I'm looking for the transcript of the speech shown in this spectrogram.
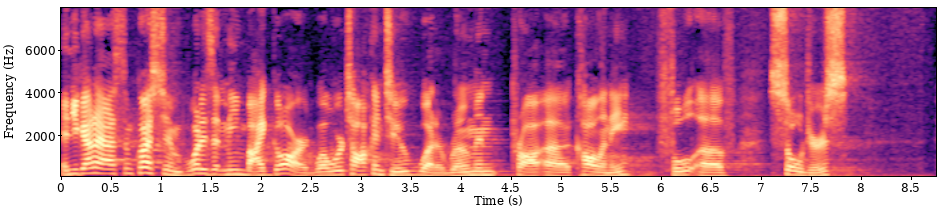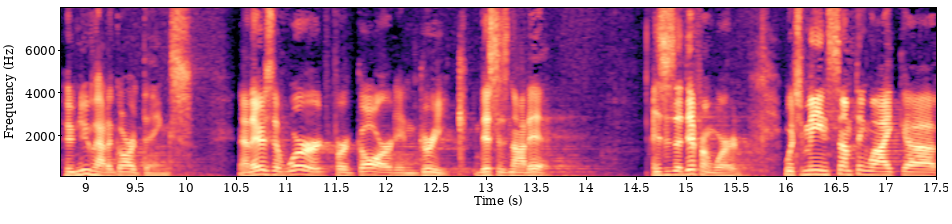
And you got to ask some question what does it mean by guard? Well, we're talking to what? A Roman pro, uh, colony full of soldiers who knew how to guard things. Now, there's a word for guard in Greek. This is not it. This is a different word, which means something like uh,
